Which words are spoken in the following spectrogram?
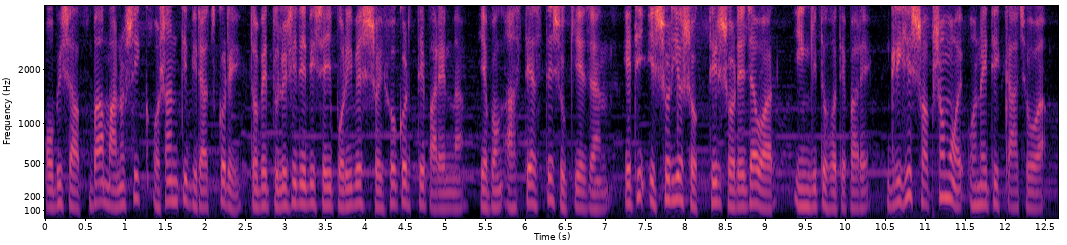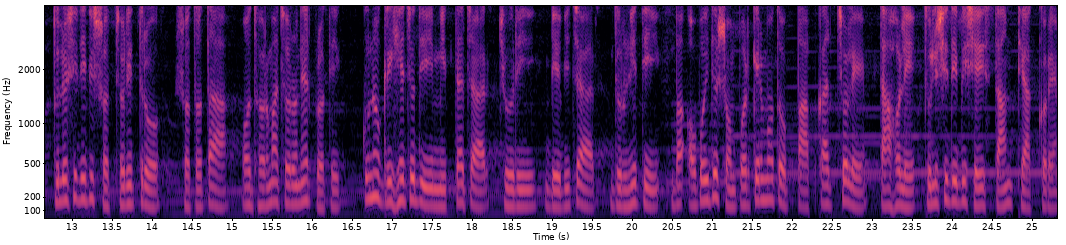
অভিশাপ বা মানসিক অশান্তি বিরাজ করে, তবে তুলসী দেবী সেই পরিবেশ সহ্য করতে পারেন না এবং আস্তে আস্তে শুকিয়ে যান। এটি ঈশ্বরীয় শক্তির সরে যাওয়ার ইঙ্গিত হতে পারে। গৃহে সবসময় অনৈতিক কাজ হওয়া, তুলসী দেবীর সচ্চরিত্র, সততা ও ধর্মাচরণের প্রতীক। কোনো গৃহে যদি মিথ্যাচার, চুরি, বেবিচার, দুর্নীতি বা অবৈধ সম্পর্কের মতো পাপ কাজ চলে, তাহলে তুলসী দেবী সেই স্থান ত্যাগ করেন।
